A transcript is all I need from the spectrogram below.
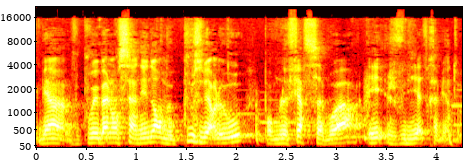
eh bien, vous pouvez balancer un énorme pouce vers le haut pour me le faire savoir, et je vous dis à très bientôt.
